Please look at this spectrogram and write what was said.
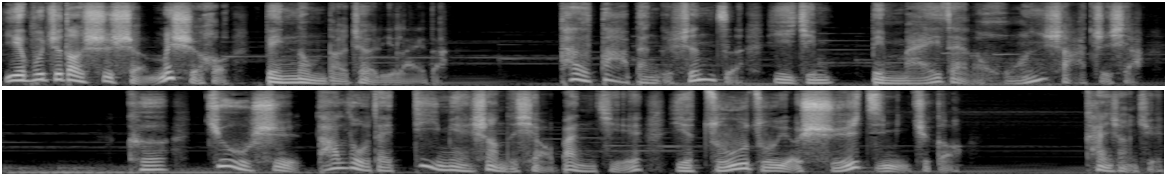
也不知道是什么时候被弄到这里来的，它的大半个身子已经被埋在了黄沙之下，可就是它露在地面上的小半截，也足足有十几米之高，看上去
